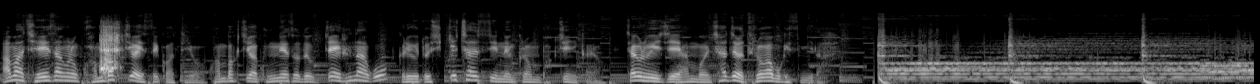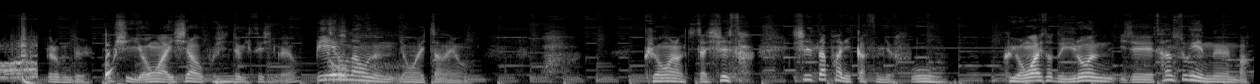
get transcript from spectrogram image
아마 제 예상으로는 관박쥐가 있을 것 같아요. 관박쥐가 국내에서도 제일 흔하고 그리고 또 쉽게 찾을 수 있는 그런 박쥐니까요. 자 그럼 이제 한번 찾으러 들어가 보겠습니다. 여러분들 혹시 영화 이시라고 보신 적 있으신가요? 삐에로 나오는 영화 있잖아요. 와, 그 영화랑 진짜 실사 실사판이 같습니다. 오그 영화에서도 이런 이제 산속에 있는 막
